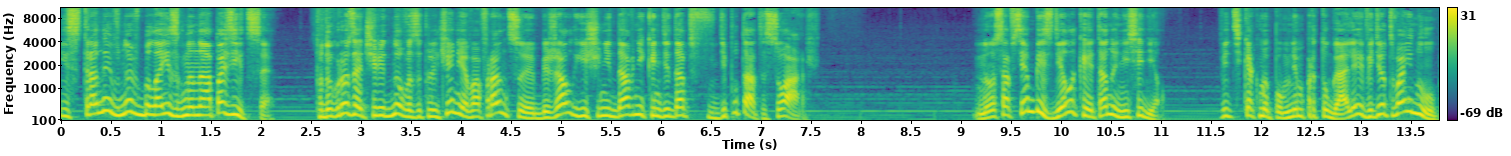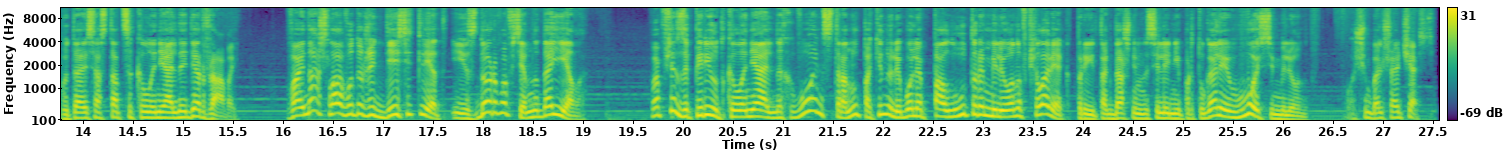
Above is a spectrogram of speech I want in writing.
Из страны вновь была изгнана оппозиция. Под угрозой очередного заключения во Францию бежал еще недавний кандидат в депутаты Суарш. Но совсем без дела Каэтану не сидел. Ведь, как мы помним, Португалия ведет войну, пытаясь остаться колониальной державой. Война шла вот уже 10 лет, и здорово всем надоело. Вообще, за период колониальных войн страну покинули более полутора миллионов человек, при тогдашнем населении Португалии 8 миллионов. Очень большая часть.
